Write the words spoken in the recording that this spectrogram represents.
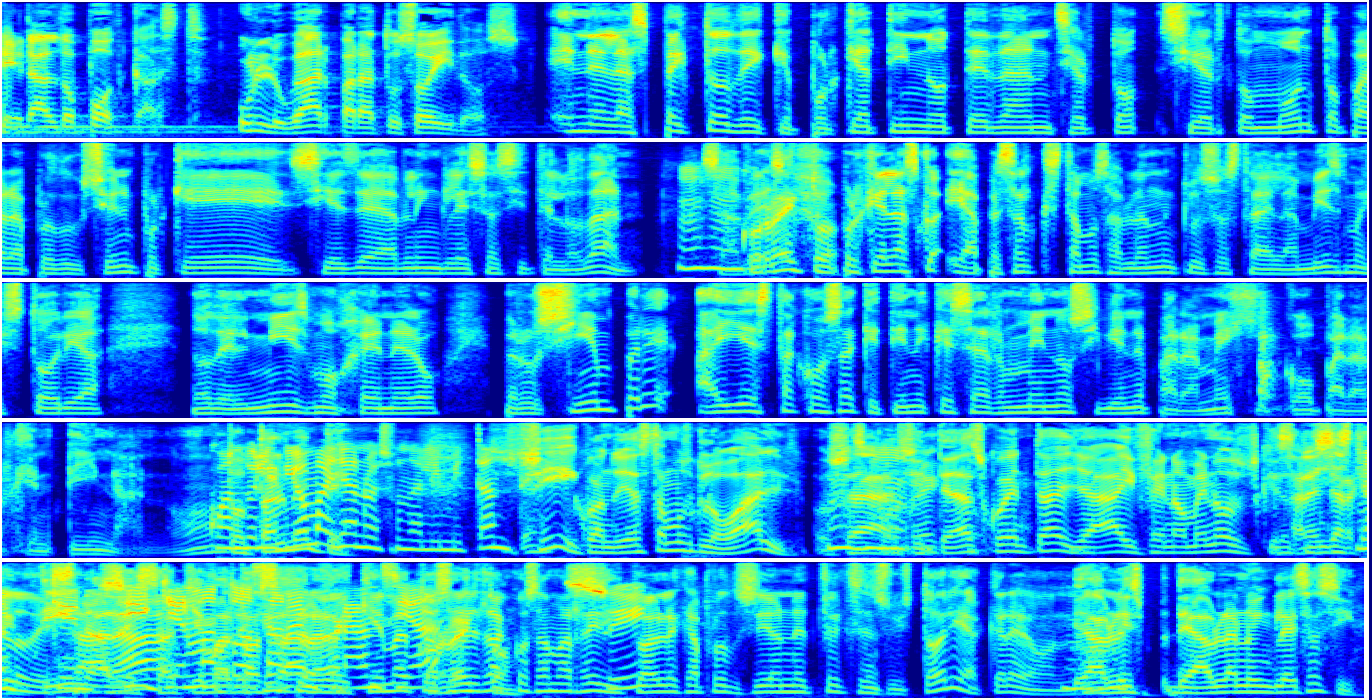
Heraldo Podcast, un lugar para tus oídos. En el aspecto de que por qué a ti no te dan cierto, cierto monto para producción y por qué si es de habla inglesa sí te lo dan. ¿Sabes? Correcto. Porque las y a pesar que estamos hablando incluso hasta de la misma historia, no del mismo género, pero siempre hay esta cosa que tiene que ser menos si viene para México o para Argentina, ¿no? Cuando el Totalmente. idioma ya no es una limitante. Sí, cuando ya estamos global. O sea, si te das cuenta, ya hay fenómenos que Lo salen de Argentina. De ¿quién ¿quién mató a Sara? ¿Quién mató a Sara? Es la cosa más Sí. redituable que ha producido Netflix en su historia, creo. ¿no? De habla, de habla no inglesa, sí.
